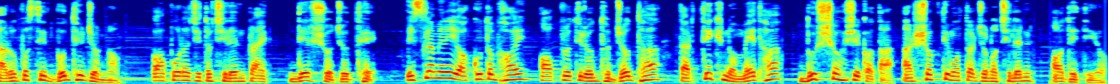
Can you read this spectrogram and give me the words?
আর উপস্থিত বুদ্ধির জন্য অপরাজিত ছিলেন প্রায় দেড়শো যুদ্ধে। ইসলামের এই অকুত ভয়, অপ্রতিরোধ যোদ্ধা, তার তীক্ষ্ণ মেধা, দুঃসাহসিকতা আর শক্তিমত্তার জন্য ছিলেন অদ্বিতীয়।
